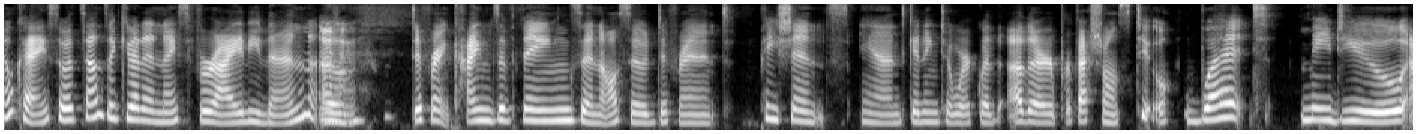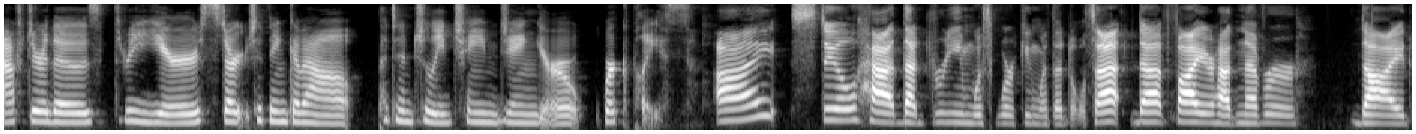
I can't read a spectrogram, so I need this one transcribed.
Okay, so it sounds like you had a nice variety then of Mhm. Different kinds of things and also different patients and getting to work with other professionals too. What made you, after those three years, start to think about potentially changing your workplace? I still had that dream with working with adults. That that fire had never died,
